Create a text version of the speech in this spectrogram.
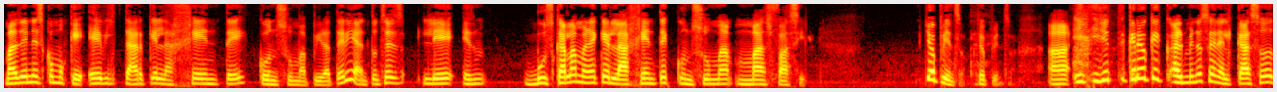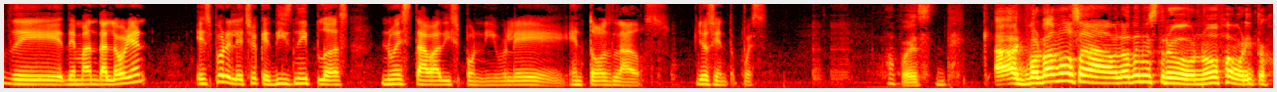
más bien es como que evitar que la gente consuma piratería. Entonces, le es buscar la manera que la gente consuma más fácil. Yo pienso, yo pienso. Ah, y, y yo creo que al menos en el caso de, de Mandalorian es por el hecho que Disney Plus no estaba disponible en todos lados. Yo siento, pues. Ah, Pues ah, volvamos a hablar de nuestro nuevo favorito.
